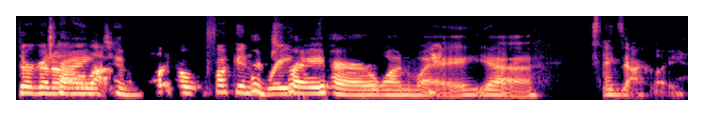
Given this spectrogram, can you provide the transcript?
They're, gonna allow, to like a fucking portray rape. her one way. Yeah. Exactly.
